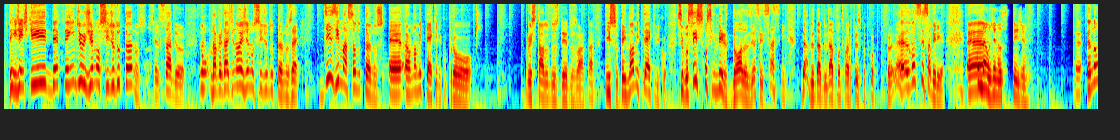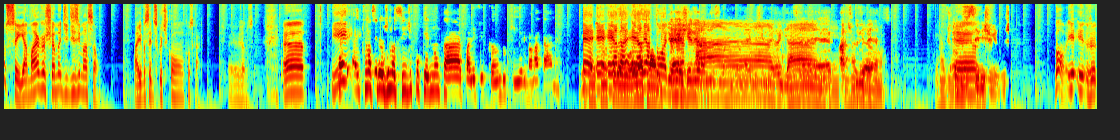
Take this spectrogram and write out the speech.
Tem gente que defende o genocídio do Thanos. Você sabe, não, na verdade não é genocídio do Thanos, é dizimação do Thanos. É, é o nome técnico pro, pro estado dos dedos lá, tá? Isso, tem nome técnico. Se vocês fossem nerdolas e acessassem www.farofreios.com, é, você saberia. É, não, genocídio. É, eu não sei, a Marvel chama de dizimação. Aí você discute com, com os caras. Eu já não sei. É, e... É, é, que não seria o genocídio porque ele não tá qualificando quem ele vai matar, né? É, tá é, é, é, aleatório, né? É generalizando, ah, né? Ele generaliza, é, verdade, é parte do universo. Tem razão. De todos os seres vivos. Bom, e, e,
